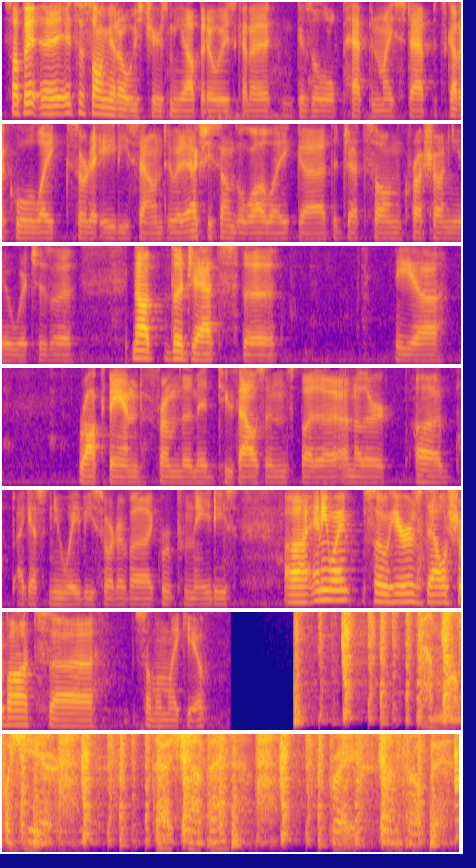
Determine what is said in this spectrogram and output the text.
something. Uh, it's a song that always cheers me up. It always kind of gives a little pep in my step. It's got a cool like sort of 80s sound to it. It actually sounds a lot like uh, the Jets song "Crush on You," which is a not the Jets, the the uh, rock band from the mid 2000s, but uh, another uh, I guess new wavy sort of uh, group from the 80s. Uh, anyway, so here's Dal Shabet's uh, Someone Like You. Come over here, touch your bed, brave sun drop it.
